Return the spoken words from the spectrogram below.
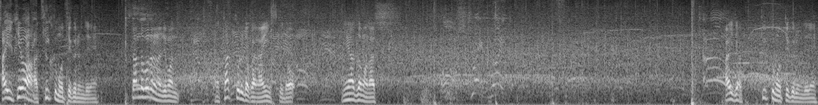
相手はキック持ってくるんでね。スタンドバトルなんでまあタックルとかないんですけど寝技もなし。相手はキック持ってくるんでね。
